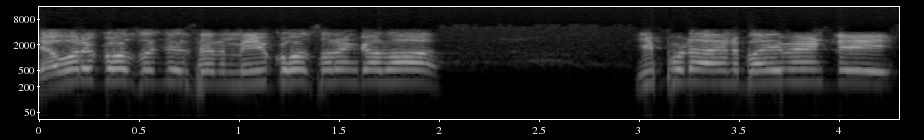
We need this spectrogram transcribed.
ఎవరి కోసం చేశాను మీకోసరం కదా? ఇప్పుడు ఆయన భయం ఏంటి?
